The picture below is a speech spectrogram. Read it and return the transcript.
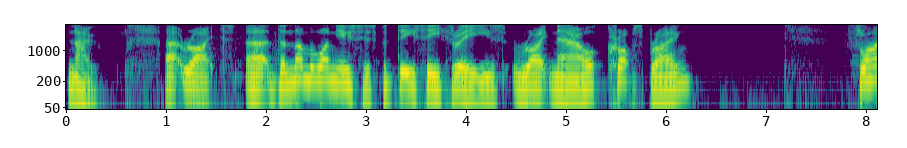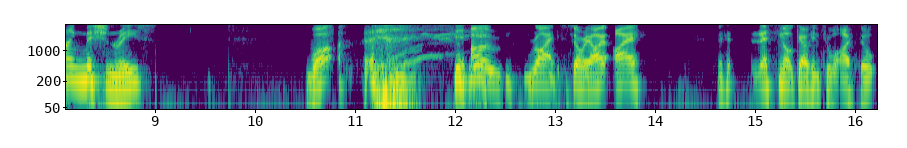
No. Uh, right. Uh, the number one uses for DC3s right now crop spraying, flying missionaries. What? oh, right. Sorry. I, I. Let's not go into what I thought.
